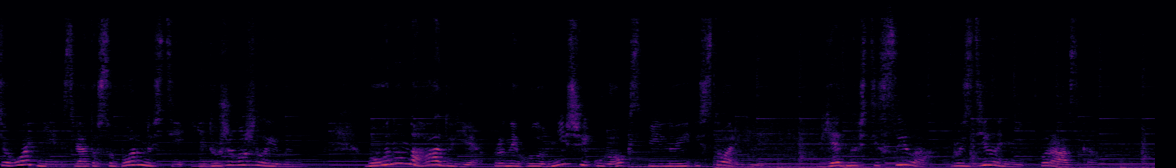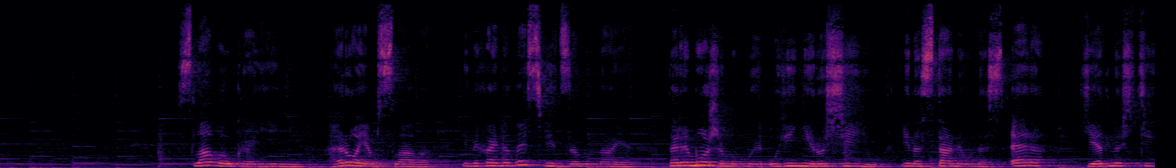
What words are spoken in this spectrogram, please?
Сьогодні свято Соборності є дуже важливим, бо воно нагадує про найголовніший урок спільної історії в єдності сила, в розділенні поразка. Слава Україні! Героям слава! І нехай на весь світ залунає. Переможемо ми у війні Росію, і настане у нас ера єдності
